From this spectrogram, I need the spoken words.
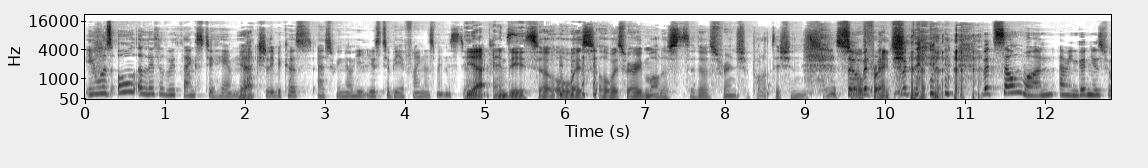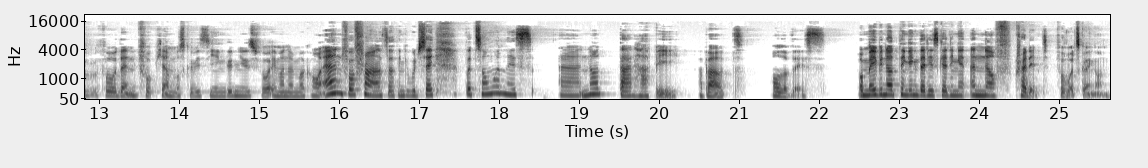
it was all a little bit thanks to him, Yeah. actually, because as we know, he used to be a finance minister. yeah, France. indeed. So always, always very modest to those French politicians. Uh, so, but, French. But, but someone, I mean, good news for, for then for Pierre Moscovici and good news for Emmanuel Macron and for France, I think it would say, but someone is uh, not that happy about all of this. Or maybe not thinking that he's getting enough credit for what's going on.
